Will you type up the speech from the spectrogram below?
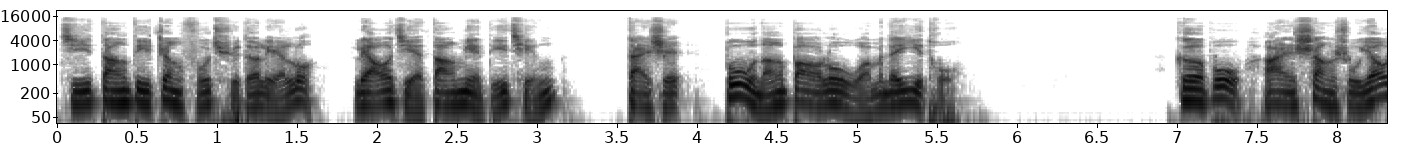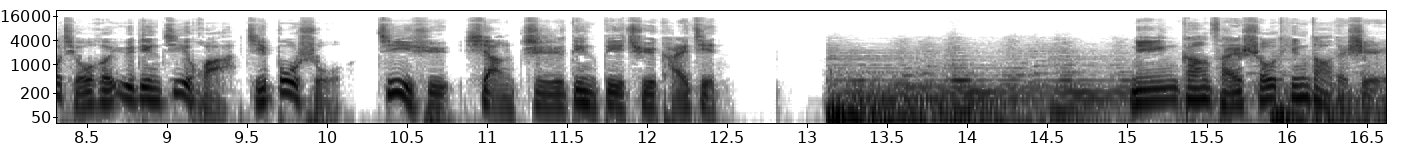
及当地政府取得联络，了解当面敌情，但是不能暴露我们的意图。各部按上述要求和预定计划及部署，继续向指定地区开进。您刚才收听到的是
